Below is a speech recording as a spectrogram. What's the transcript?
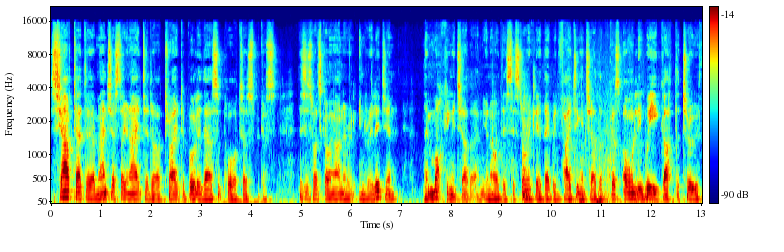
shout at uh, Manchester United or try to bully their supporters because this is what's going on in, in religion. they're mocking each other, and you know this historically they've been fighting each other because only we got the truth,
